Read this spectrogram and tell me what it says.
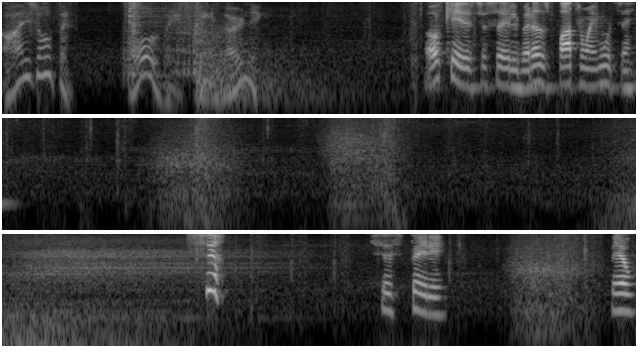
Eyes open. Always be learning. Ok, deci să eliberez patru maimuțe. Ță! Se sperie. Eu.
